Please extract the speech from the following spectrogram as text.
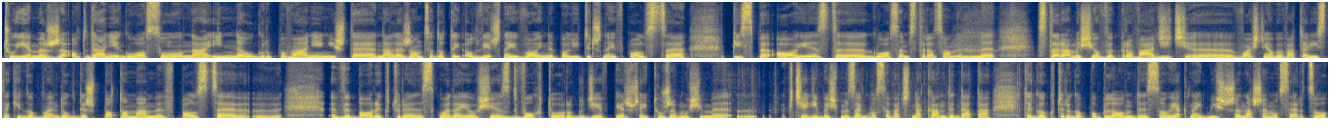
czujemy, że oddanie głosu na inne ugrupowanie niż te należące do tej odwiecznej wojny politycznej w Polsce, PiS-PO jest e, głosem straconym. My staramy się wyprowadzić właśnie obywateli z takiego błędu, gdyż po to mamy w Polsce wybory, które składają się z dwóch tur, gdzie w pierwszej turze musimy, chcielibyśmy zagłosować na kandydata tego, którego poglądy są jak najbliższe naszemu sercu.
